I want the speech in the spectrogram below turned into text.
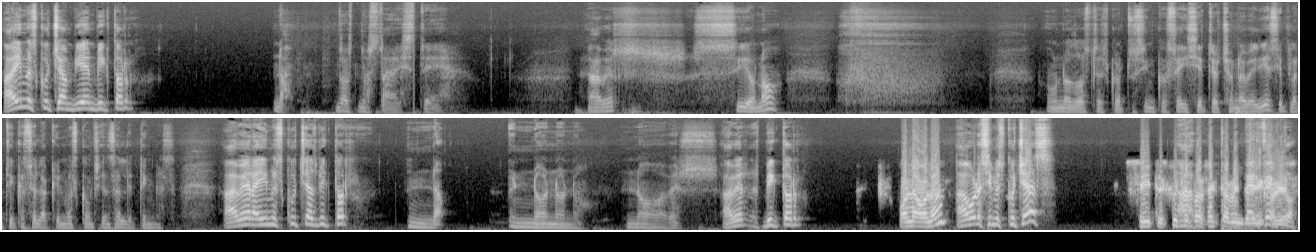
¿Ahí me escuchan bien, Víctor? No, no, no está este... A ver, sí o no. 1, 2, 3, 4, 5, 6, 7, 8, 9, 10 y platícaselo a quien más confianza le tengas. A ver, ¿ahí me escuchas, Víctor? No. No, no, no. No, a ver. A ver, Víctor. Hola, hola. ¿Ahora sí me escuchas? Sí, te escucho ah, perfectamente. Perfecto.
